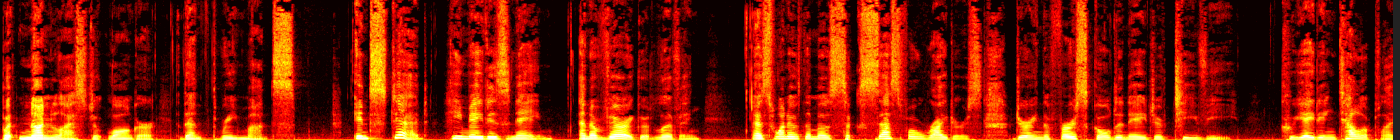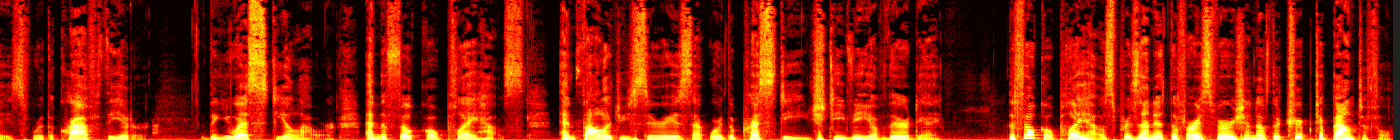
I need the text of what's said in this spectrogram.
but none lasted longer than three months. Instead, he made his name and a very good living as one of the most successful writers during the first golden age of TV, creating teleplays for the Kraft Theater, the U.S. Steel Hour, and the Philco Playhouse, anthology series that were the prestige TV of their day. The Philco Playhouse presented the first version of The Trip to Bountiful,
